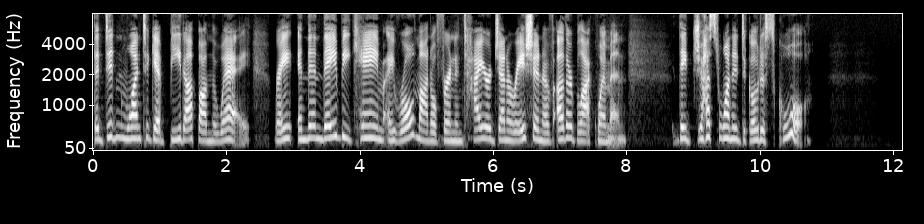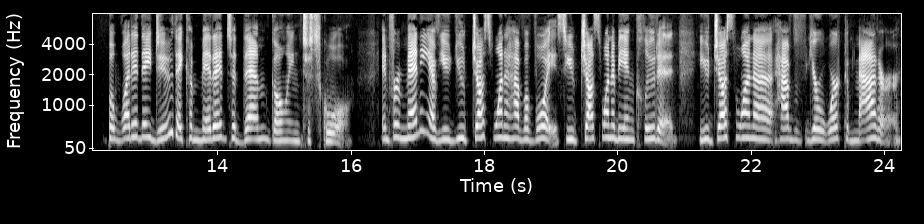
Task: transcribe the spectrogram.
that didn't want to get beat up on the way, right? And then they became a role model for an entire generation of other Black women. They just wanted to go to school. But what did they do? They committed to them going to school. And for many of you, you just want to have a voice. You just want to be included. You just want to have your work matter.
